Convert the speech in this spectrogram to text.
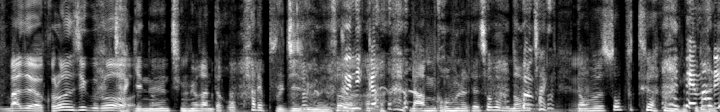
맞아요. 그런 식으로 자기는 증명한다고 팔에 불 지르면서 그니까. 남 고문할 때 소금 너무 작, 너무 소프트한 내 말이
